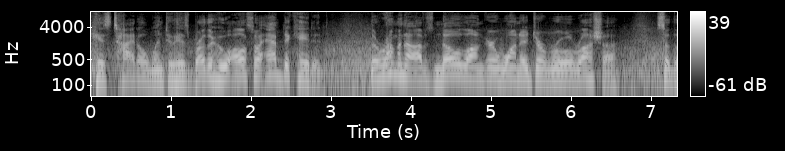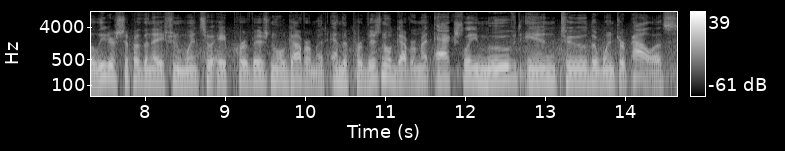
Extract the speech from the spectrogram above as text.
His title went to his brother, who also abdicated. The Romanovs no longer wanted to rule Russia, so the leadership of the nation went to a provisional government, and the provisional government actually moved into the Winter Palace,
